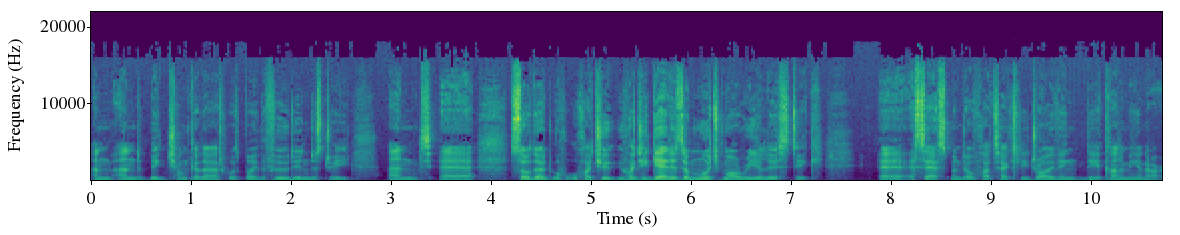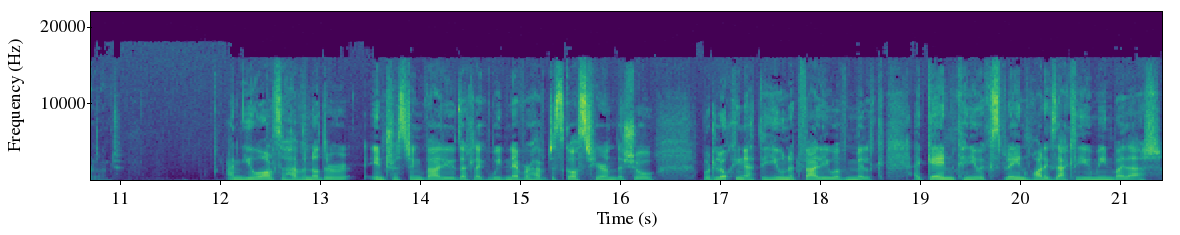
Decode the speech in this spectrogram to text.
and and a big chunk of that was by the food industry. And uh, so that what you what you get is a much more realistic uh, assessment of what's actually driving the economy in Ireland. And you also have another interesting value that like we'd never have discussed here on the show, but looking at the unit value of milk. Again, can you explain what exactly you mean by that?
